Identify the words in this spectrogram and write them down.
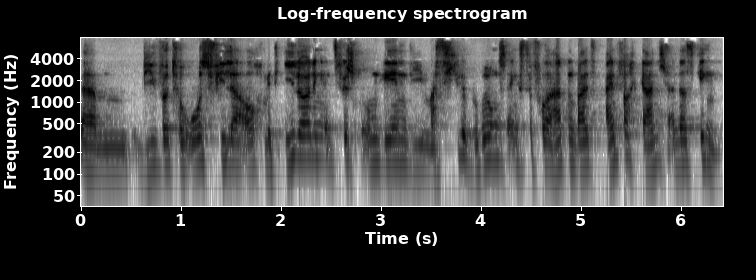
ähm, wie virtuos viele auch mit E-Learning inzwischen umgehen, die massive Berührungsängste vorher hatten, weil es einfach gar nicht anders ging.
